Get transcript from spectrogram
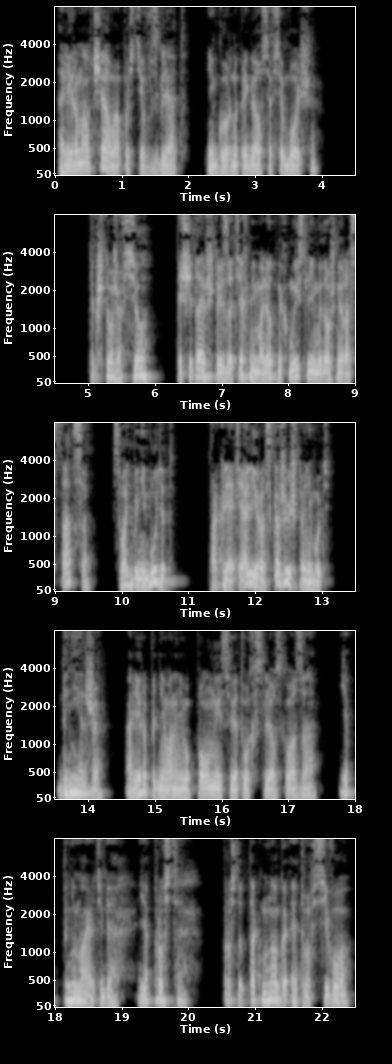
Алира молчала, опустив взгляд. Егор напрягался все больше. «Так что же, все? Ты считаешь, что из-за тех мимолетных мыслей мы должны расстаться? Свадьбы не будет? Проклятие, Алира, скажи что-нибудь!» «Да нет же!» Алира подняла на него полные светлых слез глаза. «Я понимаю тебя. Я просто... Просто так много этого всего.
